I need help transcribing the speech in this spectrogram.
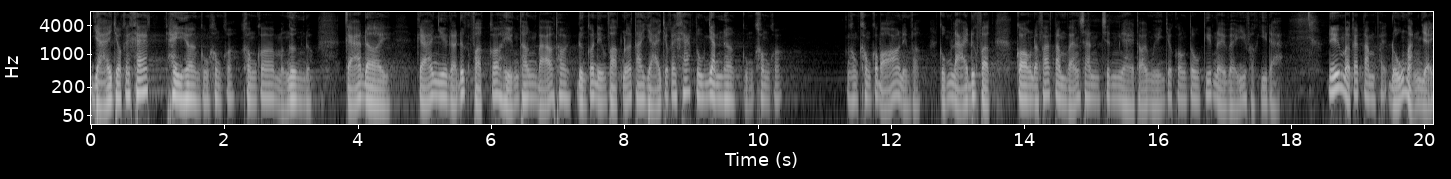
dạy cho cái khác, hay hơn cũng không có không có mà ngưng được. Cả đời, cả như là đức phật có hiện thân bảo thôi, đừng có niệm phật nữa, ta dạy cho cái khác tu nhanh hơn, cũng không có, không không có bỏ niệm phật. Cũng lại đức phật, con đã phát tâm vãng sanh, xin ngài tội nguyện cho con tu kiếp này về với phật di đà. Nếu mà cái tâm phải đủ mạnh vậy,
